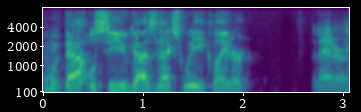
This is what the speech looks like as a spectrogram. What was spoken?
And with that, we'll see you guys next week. Later. Later.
